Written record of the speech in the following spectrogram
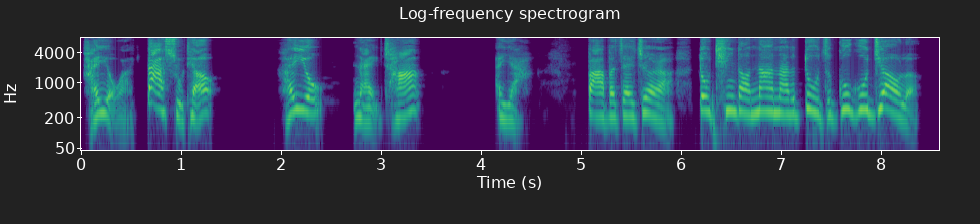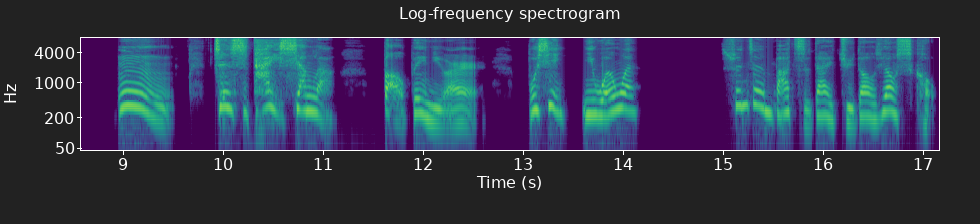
还有啊，大薯条，还有奶茶。”哎呀，爸爸在这儿啊，都听到娜娜的肚子咕咕叫了。嗯，真是太香了，宝贝女儿，不信你闻闻。孙振把纸袋举到钥匙口，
